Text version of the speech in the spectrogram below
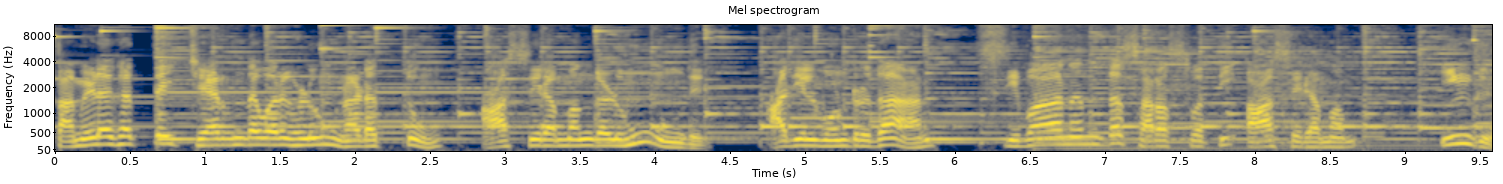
தமிழகத்தைச் சேர்ந்தவர்களும் நடத்தும் ஆசிரமங்களும் உண்டு. அதில் ஒன்றுதான் சிவானந்த சரஸ்வதி ஆசிரமம். இங்கு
